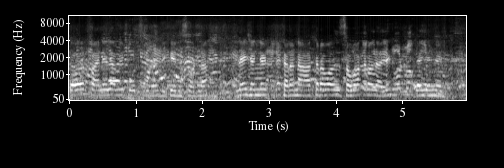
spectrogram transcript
तर फायनली आम्ही पोहोचलो डी के रिसॉर्टला लय झंझट कारण अकरा वाज सव्वा अकरा झाले. लय झंझट.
